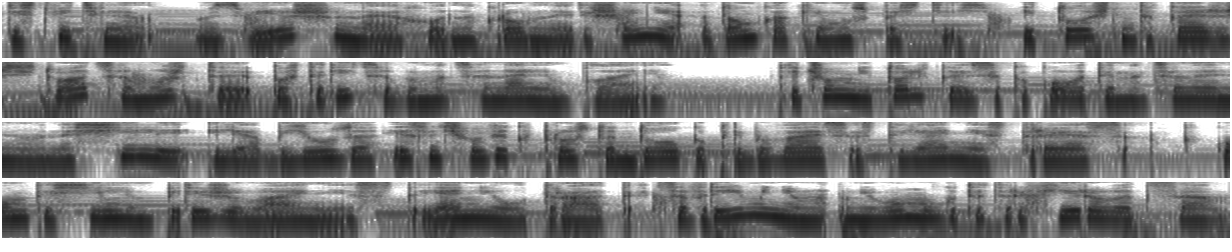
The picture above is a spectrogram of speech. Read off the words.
действительно взвешенное, хладнокровное решение о том, как ему спастись. И точно такая же ситуация может э, повториться в эмоциональном плане. Причем не только из-за какого-то эмоционального насилия или абьюза. Если человек просто долго пребывает в состоянии стресса, в каком-то сильном переживании, состоянии утраты, со временем у него могут атрофироваться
